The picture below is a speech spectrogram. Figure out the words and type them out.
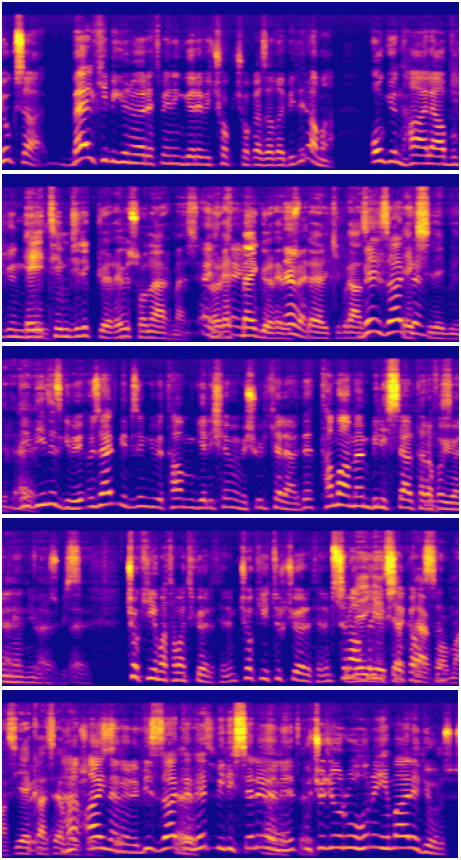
Yoksa belki bir gün öğretmenin görevi çok çok azalabilir ama o gün hala bugün değil. Eğitimcilik görevi sona ermez. Evet, Öğretmen evet, görevi evet. belki biraz Ve zaten eksilebilir. Evet. dediğiniz gibi özellikle bizim gibi tam gelişememiş ülkelerde tamamen bilişsel tarafa Biz- yönleniyoruz evet, biz. evet. Çok iyi matematik öğretelim, çok iyi Türkçe öğretelim, sınavda LGS yüksek alsın. performans, YKS Ha. Aynen öyle. Biz zaten Evet. hep bilişsele Evet, yönelik bu evet. çocuğun ruhunu ihmal ediyoruz.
